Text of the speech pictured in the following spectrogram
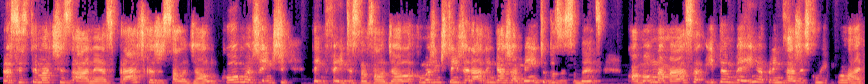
para sistematizar né, as práticas de sala de aula, como a gente tem feito isso na sala de aula, como a gente tem gerado engajamento dos estudantes com a mão na massa e também aprendizagens curriculares.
